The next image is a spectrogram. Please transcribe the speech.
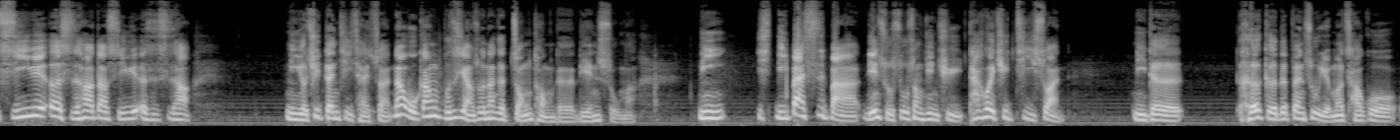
十一月二十号到十一月二十四号，你有去登记才算。那我刚刚不是讲说那个总统的联署吗？你礼拜四把联署书送进去，他会去计算你的合格的分数有没有超过，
